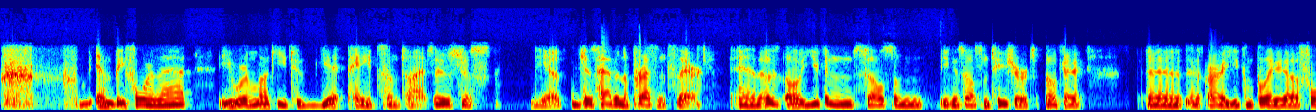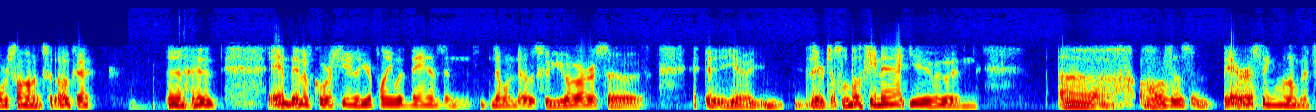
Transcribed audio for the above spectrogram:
and before that, you were lucky to get paid sometimes. It was just you know just having a presence there, and was, oh, you can sell some you can sell some T-shirts. Okay, uh, all right, you can play uh, four songs. Okay. Uh, it- and then, of course, you know you're playing with bands, and no one knows who you are, so uh, you know they're just looking at you, and uh, all those embarrassing moments.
